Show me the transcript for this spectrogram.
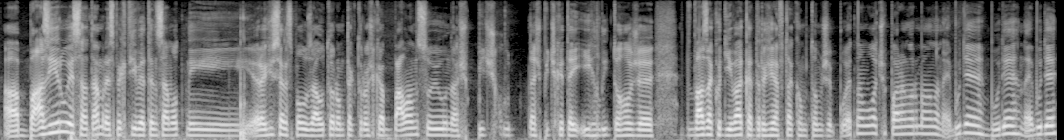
a bazíruje sa tam, respektíve ten samotný režisér spolu s autorom tak troška balancujú na špičku na špičke tej ihly toho, že vás ako diváka držia v takom tom, že bude tam čo paranormálne, nebude, bude, nebude.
